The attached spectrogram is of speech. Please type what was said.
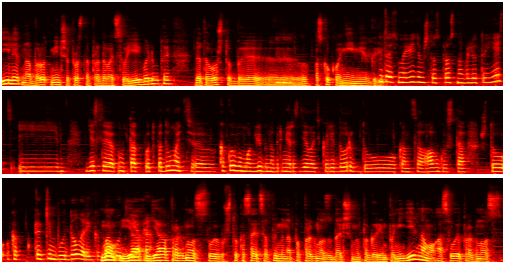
или наоборот меньше просто продавать своей валюты для того, чтобы, mm поскольку они имеют гривну. Ну, то есть мы видим, что спрос на валюту есть, и если вот так вот подумать, э, какой вы могли бы, например, сделать коридор до конца августа, что как, каким будет доллар и какой ну, будет я, евро? Я прогноз свой, что касается именно по прогнозу, дальше мы поговорим по недельному, а свой прогноз Э,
